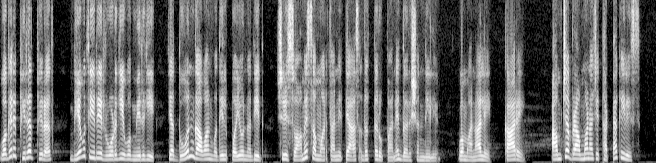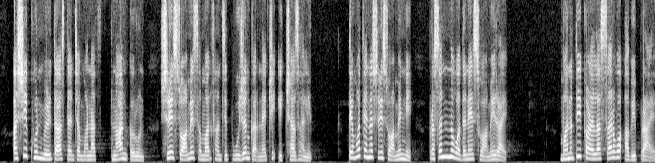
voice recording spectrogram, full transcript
वगैरे फिरत फिरत भेवतीरे रोडगी व मिरगी या दोन गावांमधील पयो नदीत श्री स्वामी समर्थांनी त्यास दत्तरूपाने दर्शन दिले व म्हणाले का रे? आमच्या ब्राह्मणाची थट्टा केलीस? अशी खून मिळताच त्यांच्या मनात स्नान करून श्री स्वामी समर्थांचे पूजन करण्याची इच्छा झाली. तेव्हा त्यांना श्री स्वामींनी प्रसन्न वदने स्वामी राय म्हणती कळला सर्व अभिप्राय.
